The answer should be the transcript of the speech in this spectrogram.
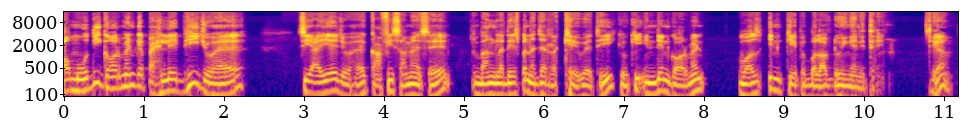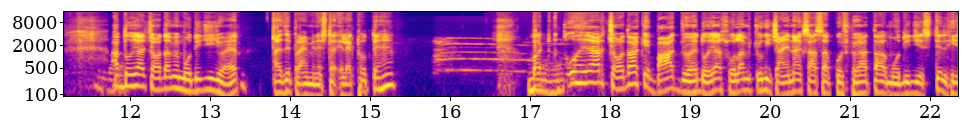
और मोदी गवर्नमेंट के पहले भी जो है सीआईए जो है काफ़ी समय से बांग्लादेश पर नज़र रखे हुए थी क्योंकि Indian government was incapable of doing anything ठीक है? अब 2014 में मोदी जी जो है as a prime minister elect होते हैं। बट 2014 के बाद जो है 2016 में चूँकि चाइना के साथ सब कुछ हुआ था Modi ji still he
